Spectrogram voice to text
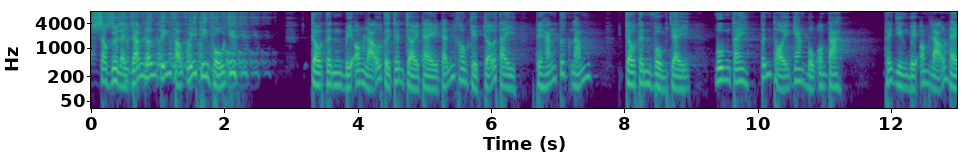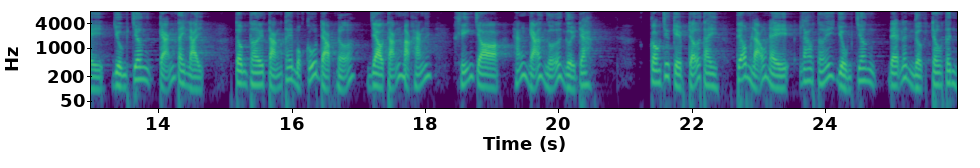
sao ngươi lại dám lớn tiếng phạm úy thiên phụ chứ? Trầu tinh bị ông lão từ trên trời này đánh không kịp trở tay, thì hắn tức lắm. Trầu tinh vùng chạy, vung tay tính thổi ngang bụng ông ta. Thế nhưng bị ông lão này dùng chân cản tay lại, đồng thời tặng thêm một cú đạp nữa vào thẳng mặt hắn, khiến cho hắn ngã ngửa người ra. Còn chưa kịp trở tay, thì ông lão này lao tới dùng chân đè lên ngực Trâu Tinh.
